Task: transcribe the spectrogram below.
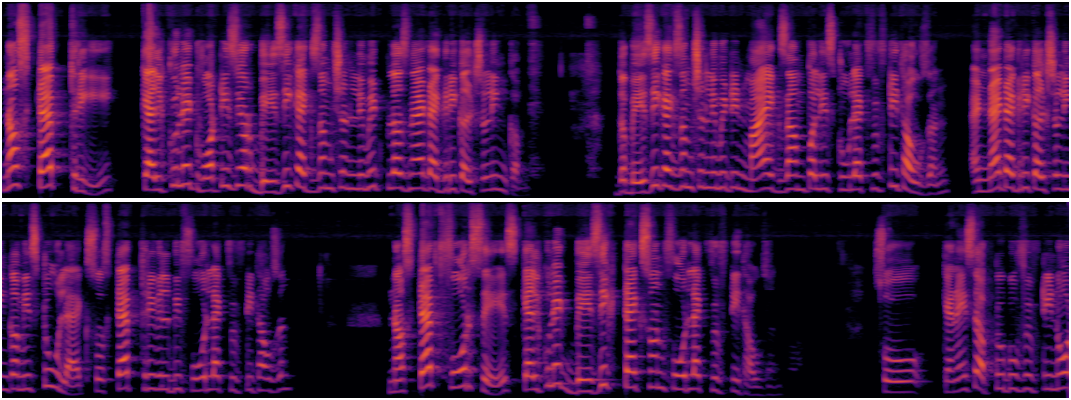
Now step 3, calculate what is your basic exemption limit plus net agricultural income. The basic exemption limit in my example is 2 lakh 50,000 and net agricultural income is 2 lakh. So step 3 will be 4 lakh 50,000. Now step 4 says calculate basic tax on 4 lakh 50,000. So can I say up to 250 no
